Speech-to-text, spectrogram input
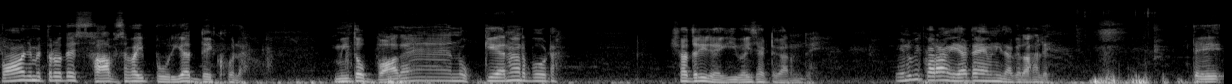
ਪਹੁੰਚ ਮਿੱਤਰੋ ਤੇ ਸਾਫ਼ ਸਫ਼ਾਈ ਪੂਰੀ ਆ, ਦੇਖੋ ਲੈ। ਮੀਂਹ ਤੋਂ ਬਾਅਦ ਐਨ ਓਕੇ ਆ ਨਾ ਰਿਪੋਰਟ ਛਤਰੀ ਰਹਿ ਗਈ ਬਾਈ ਸੈੱਟ ਕਰਨ ਤੇ। ਇਹਨੂੰ ਵੀ ਕਰਾਂਗੇ ਯਾਰ ਟਾਈਮ ਨਹੀਂ ਲੱਗਦਾ ਹਲੇ। ਤੇ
